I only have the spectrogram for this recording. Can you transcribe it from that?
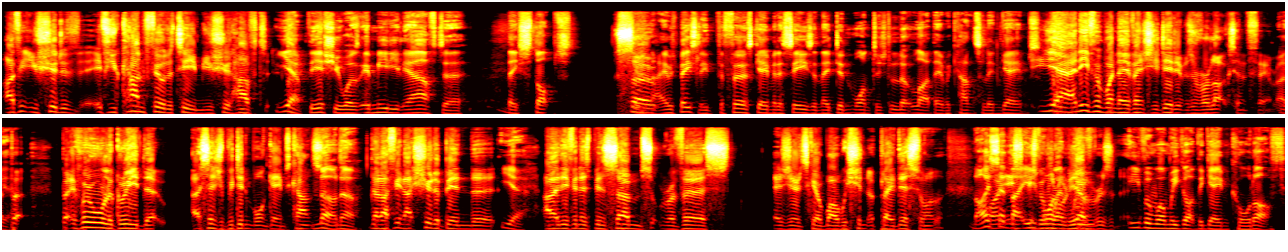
I think you should have, if you can field a team, you should have to. yeah. The issue was immediately after they stopped. So it was basically the first game of the season. They didn't want to look like they were cancelling games. Yeah, and even when they eventually did, it was a reluctant thing, right? Yeah. But but if we're all agreed that essentially we didn't want games cancelled, No, no. then I think that should have been the. Yeah. And I think there's been some sort of reverse as you know, to go. Well, we shouldn't have played this one. No, I said that it's- it's even one when or the we, other, isn't it? even when we got the game called off.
